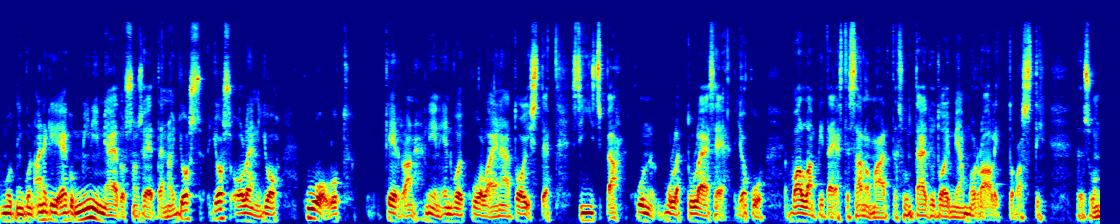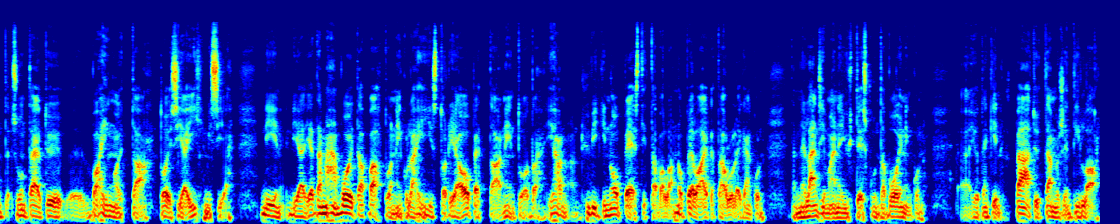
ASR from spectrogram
mutta niin ainakin minimiajatus on se, että no jos, jos olen jo kuollut kerran, niin en voi kuolla enää toiste. Siispä, kun mulle tulee se joku vallanpitäjä sitten sanomaan, että sun täytyy toimia moraalittomasti, sun, sun täytyy vahingoittaa toisia ihmisiä, niin, ja, ja tämähän voi tapahtua, niin kuin lähihistoria opettaa, niin tuota, ihan hyvinkin nopeasti tavallaan, nopealla aikataululla ikään kuin tämmöinen länsimainen yhteiskunta voi niin kuin, jotenkin päätyä tämmöiseen tilaan.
